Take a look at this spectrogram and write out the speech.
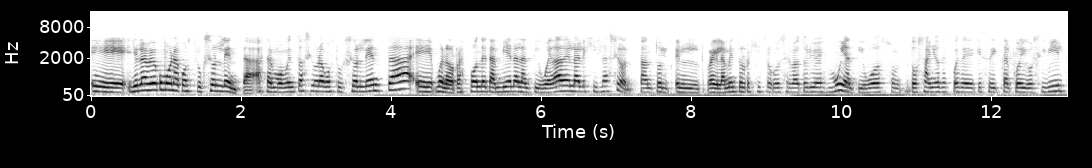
Eh, yo la veo como una construcción lenta. Hasta el momento ha sido una construcción lenta. Eh, bueno, responde también a la antigüedad de la legislación. Tanto el, reglamento del registro conservatorio es muy antiguo, son dos años después de que se dicta el Código Civil.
